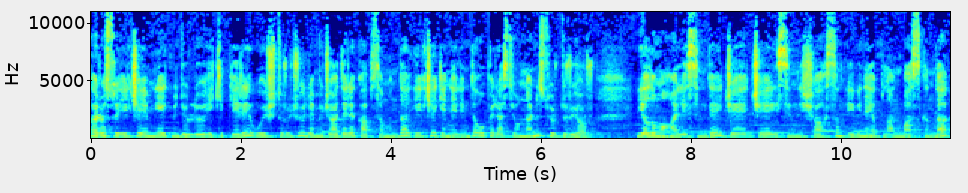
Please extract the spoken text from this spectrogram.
Karasu İlçe Emniyet Müdürlüğü ekipleri uyuşturucuyla mücadele kapsamında ilçe genelinde operasyonlarını sürdürüyor. Yalı Mahallesi'nde C.Ç. isimli şahsın evine yapılan baskında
